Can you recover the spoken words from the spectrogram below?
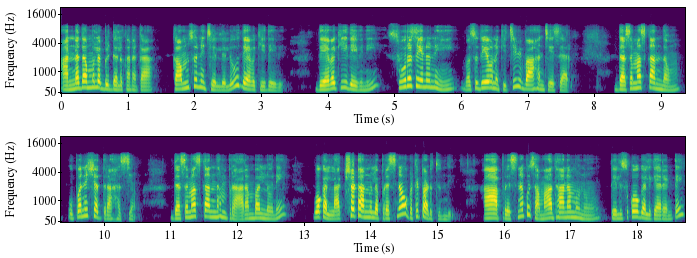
అన్నదమ్ముల బిడ్డలు కనుక కంసుని చెల్లెలు దేవకీదేవి. దేవకీదేవిని సూరసేనుని వసుదేవునికిచ్చి వివాహం చేశారు. దశమస్కందం ఉపనిషత్ రహస్యం. దశమస్కందం ప్రారంభంలోనే ఒక లక్ష టన్నుల ప్రశ్న ఒకటి పడుతుంది. ఆ ప్రశ్నకు సమాధానమును తెలుసుకోగలిగారంటే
